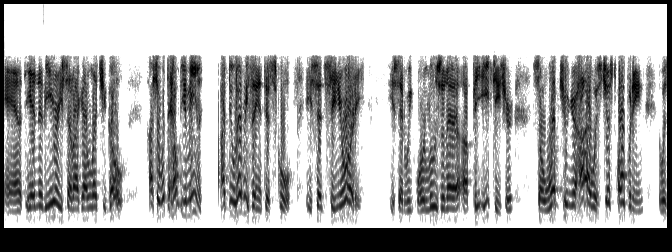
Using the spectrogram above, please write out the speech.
And at the end of the year, he said, I got to let you go. I said, What the hell do you mean? I do everything at this school. He said, Seniority. He said, we, We're losing a, a PE teacher. So Webb Junior High was just opening, it was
